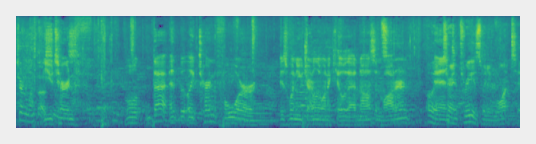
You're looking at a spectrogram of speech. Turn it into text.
turn one you turn. Well, that but like turn four is when you generally want to kill with ad nauseam in modern. Oh, yeah, and turn three is when you want to.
